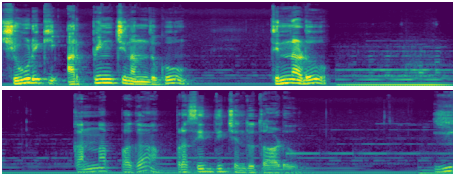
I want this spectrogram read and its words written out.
శివుడికి అర్పించినందుకు తిన్నడు కన్నప్పగా ప్రసిద్ధి చెందుతాడు. ఈ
